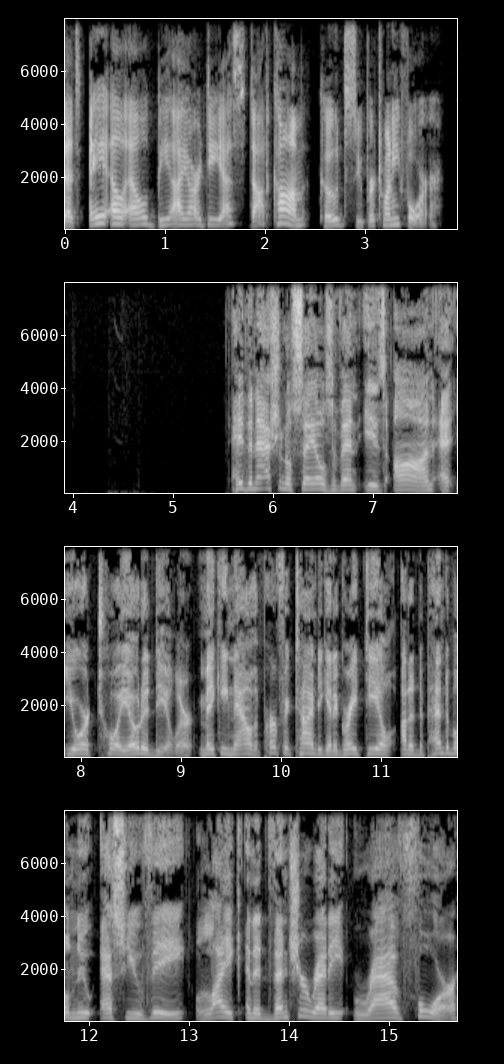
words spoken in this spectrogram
That's A L L B I R D S dot com, code SUPER24. Hey, the national sales event is on at your Toyota dealer, making now the perfect time to get a great deal on a dependable new SUV like an adventure ready RAV4,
